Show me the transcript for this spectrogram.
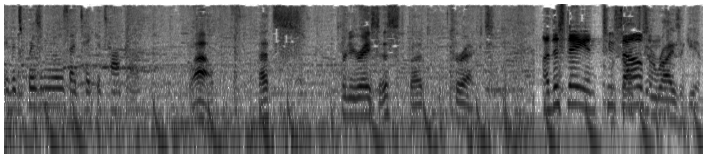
If it's prison rules, I'd take the taco. Wow. That's pretty racist, but correct. On this day in 2000, rise again.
